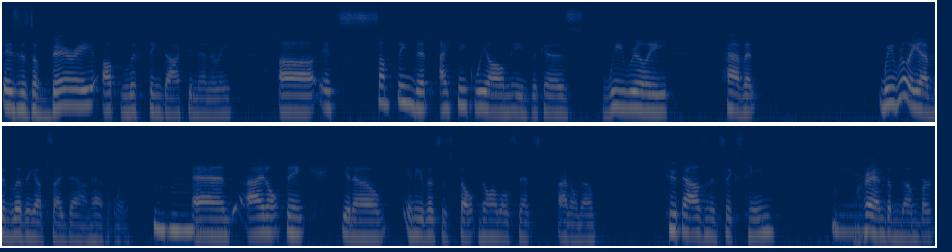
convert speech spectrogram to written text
This is a very uplifting documentary. Uh, it's something that I think we all need because we really haven't, we really have been living upside down, haven't we? And I don't think, you know, any of us has felt normal since, I don't know, 2016 Yeah. random number.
